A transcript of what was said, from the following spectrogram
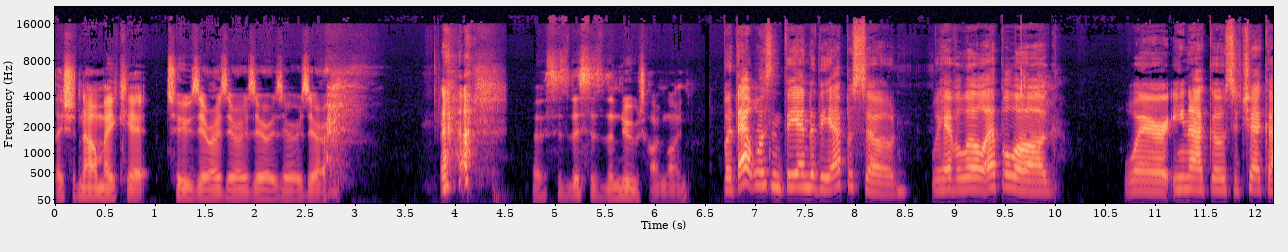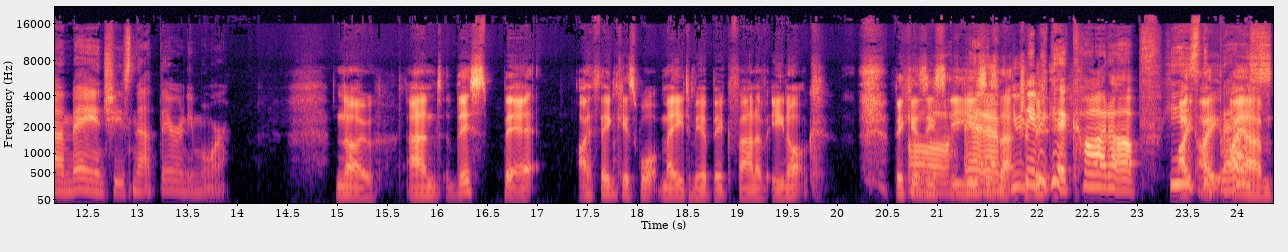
They should now make it two zero zero zero zero zero. this is this is the new timeline. But that wasn't the end of the episode. We have a little epilogue where Enoch goes to check on May and she's not there anymore. No. And this bit I think is what made me a big fan of Enoch because oh, he uses Adam, that. You need to get caught up. He's I, the I, I, am.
